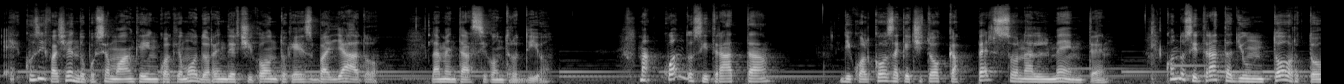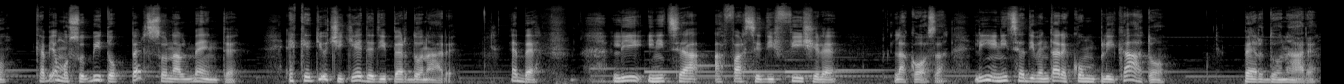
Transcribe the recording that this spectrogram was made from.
e così facendo possiamo anche in qualche modo renderci conto che è sbagliato lamentarsi contro Dio. Ma quando si tratta di qualcosa che ci tocca personalmente, quando si tratta di un torto che abbiamo subito personalmente e che Dio ci chiede di perdonare, e beh, lì inizia a farsi difficile la cosa, lì inizia a diventare complicato perdonare.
